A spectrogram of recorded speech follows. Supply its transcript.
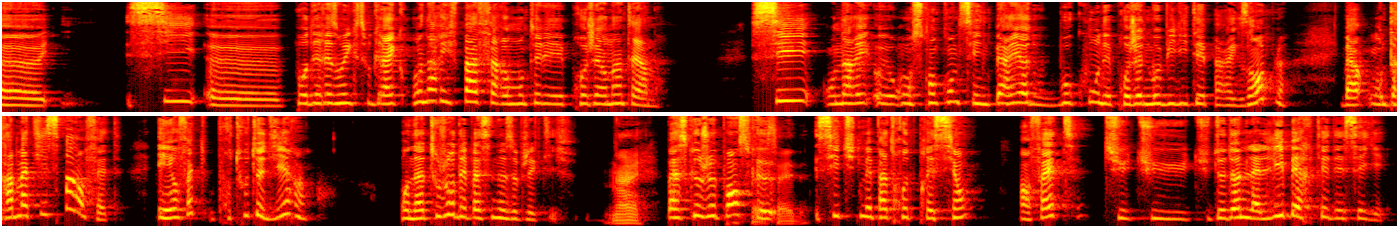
euh, si euh, pour des raisons X ou Y, on n'arrive pas à faire remonter les projets en interne, si on arrive, euh, on se rend compte que c'est une période où beaucoup ont des projets de mobilité, par exemple, ben on dramatise pas en fait. Et en fait, pour tout te dire, on a toujours dépassé nos objectifs. ouais, Parce que je pense ça, que ça si tu te mets pas trop de pression, en fait, tu, tu, tu te donnes la liberté d'essayer.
